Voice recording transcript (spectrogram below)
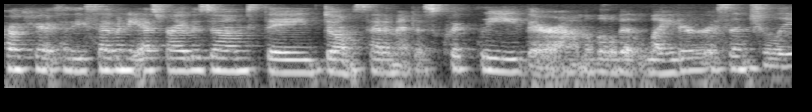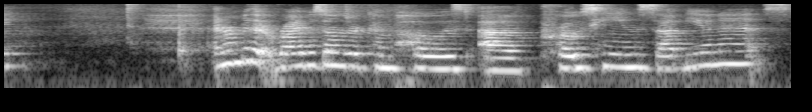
prokaryotes have these 70S ribosomes. They don't sediment as quickly. They're um, a little bit lighter, essentially. And remember that ribosomes are composed of protein subunits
